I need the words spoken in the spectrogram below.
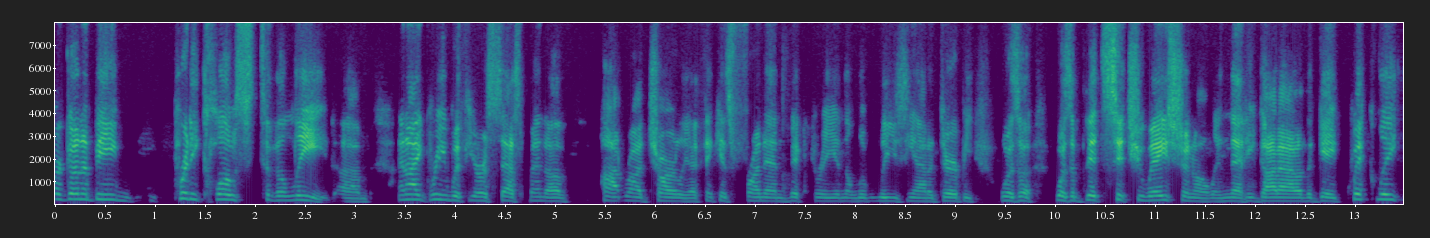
are going to be pretty close to the lead? Um, and I agree with your assessment of Hot Rod Charlie. I think his front end victory in the Louisiana Derby was a was a bit situational in that he got out of the gate quickly,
